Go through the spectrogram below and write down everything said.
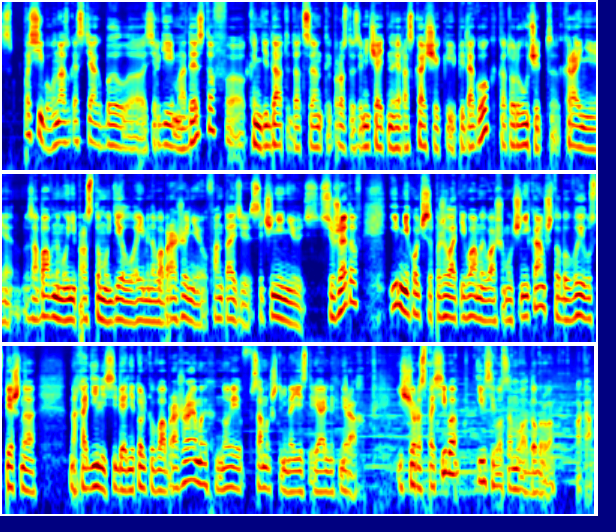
Спасибо. У нас в гостях был э, Сергей Модестов, э, кандидат, доцент и просто замечательный рассказчик и педагог, который учит крайне забавному и непростому делу, а именно воображению, фантазию, сочинению сюжетов. И мне хочется пожелать и вам, и вашим ученикам, чтобы вы успешно находили себя не только в воображаемых, но и в самых что ни на есть реальных мирах. Еще раз спасибо и всего самого доброго. Пока.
